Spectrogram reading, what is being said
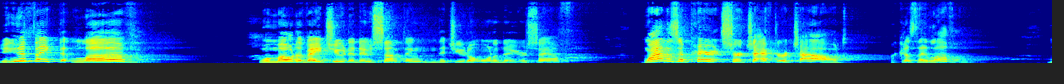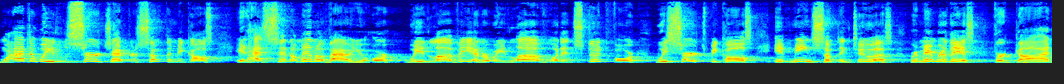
Do you think that love will motivate you to do something that you don't want to do yourself? Why does a parent search after a child? Because they love them. Why do we search after something because it has sentimental value or we love it or we love what it stood for? We search because it means something to us. Remember this for God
